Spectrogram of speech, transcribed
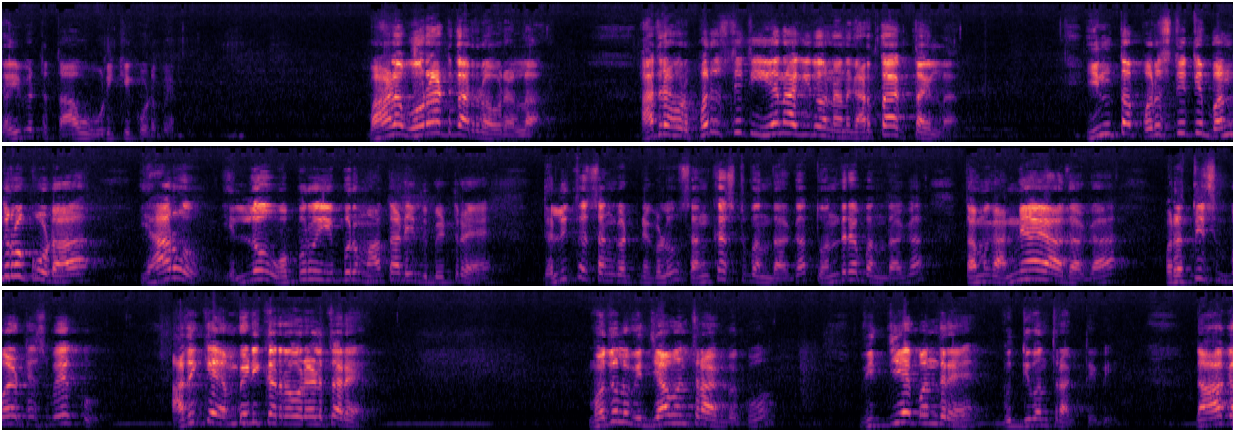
ದಯವಿಟ್ಟು ತಾವು ಹುಡುಕಿ ಕೊಡಬೇಕು. ಬಹಳ ಹೋರಾಟಗಾರರು ಅವರೆಲ್ಲ. ಆದರೆ ಅವರ ಪರಿಸ್ಥಿತಿ ಏನಾಗಿದೆಯೋ ನನಗೆ ಅರ್ಥ ಆಗ್ತಾ ಇಲ್ಲ. ಇಂಥ ಪರಿಸ್ಥಿತಿ ಬಂದರೂ ಕೂಡ ಯಾರು ಎಲ್ಲೋ ಒಬ್ಬರು ಇಬ್ಬರು ಮಾತಾಡಿದ್ದು ಬಿಟ್ಟರೆ ದಲಿತ ಸಂಘಟನೆಗಳು ಸಂಕಷ್ಟ ಬಂದಾಗ, ತೊಂದರೆ ಬಂದಾಗ, ತಮಗೆ ಅನ್ಯಾಯ ಆದಾಗ ಪ್ರತಿಭಟಿಸಬೇಕು. ಅದಕ್ಕೆ ಅಂಬೇಡ್ಕರ್ ಅವರು ಹೇಳ್ತಾರೆ, ಮೊದಲು ವಿದ್ಯಾವಂತರಾಗಬೇಕು, ವಿದ್ಯೆ ಬಂದರೆ ಬುದ್ಧಿವಂತರಾಗ್ತೀವಿ. ಆಗ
